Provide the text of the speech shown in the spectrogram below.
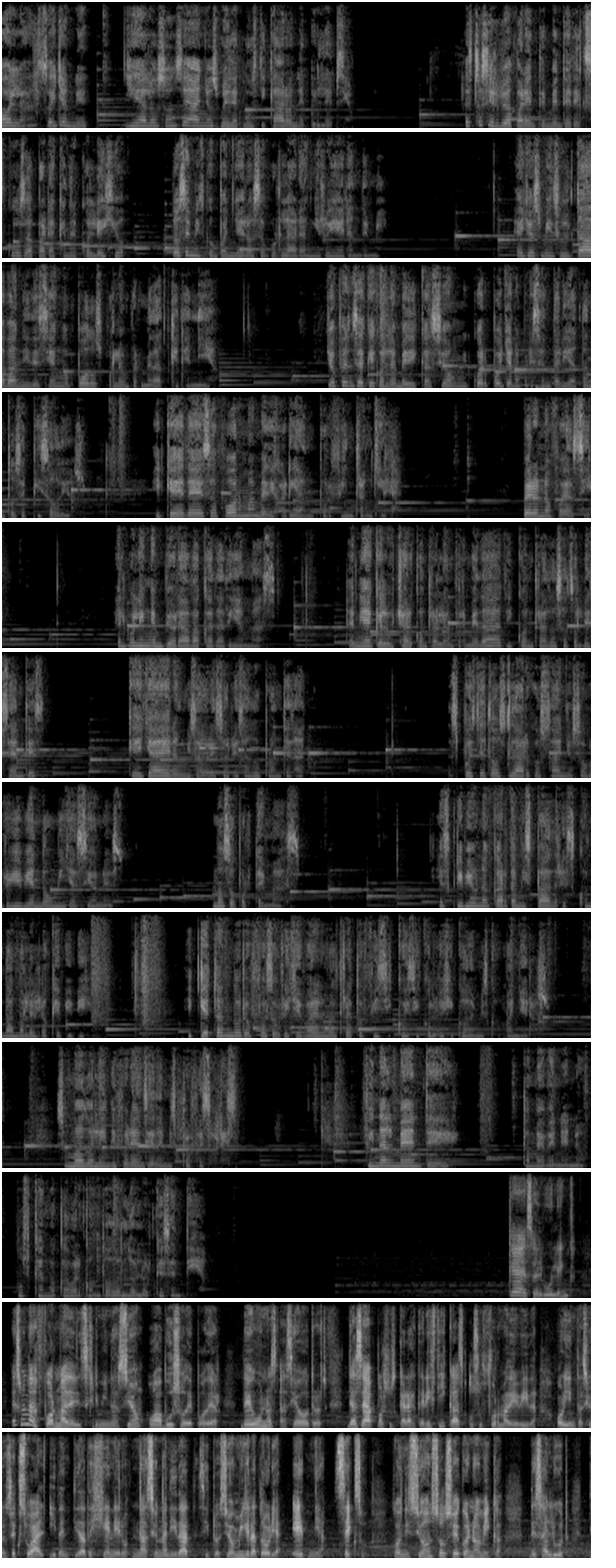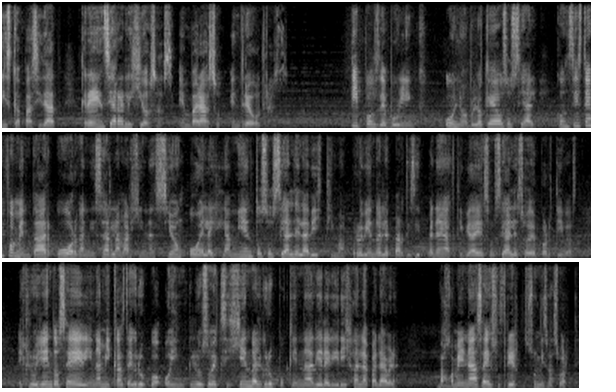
Hola, soy Janet y a los 11 años me diagnosticaron epilepsia. Esto sirvió aparentemente de excusa para que en el colegio dos de mis compañeros se burlaran y rieran de mí. Ellos me insultaban y decían apodos por la enfermedad que tenía. Yo pensé que con la medicación mi cuerpo ya no presentaría tantos episodios y que de esa forma me dejarían por fin tranquila. Pero no fue así. El bullying empeoraba cada día más. Tenía que luchar contra la enfermedad y contra dos adolescentes que ya eran mis agresores a su pronta edad. Después de dos largos años sobreviviendo a humillaciones, no soporté más. Escribí una carta a mis padres contándoles lo que viví y qué tan duro fue sobrellevar el maltrato físico y psicológico de mis compañeros sumado a la indiferencia de mis profesores. Finalmente, tomé veneno buscando acabar con todo el dolor que sentía. ¿Qué es el bullying? Es una forma de discriminación o abuso de poder de unos hacia otros, ya sea por sus características o su forma de vida, orientación sexual, identidad de género, nacionalidad, situación migratoria, etnia, sexo, condición socioeconómica, de salud, discapacidad, creencias religiosas, embarazo, entre otras. Tipos de bullying. 1. Bloqueo social. Consiste en fomentar u organizar la marginación o el aislamiento social de la víctima, prohibiéndole participar en actividades sociales o deportivas, excluyéndose de dinámicas de grupo o incluso exigiendo al grupo que nadie le dirija la palabra, bajo amenaza de sufrir su misma suerte.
